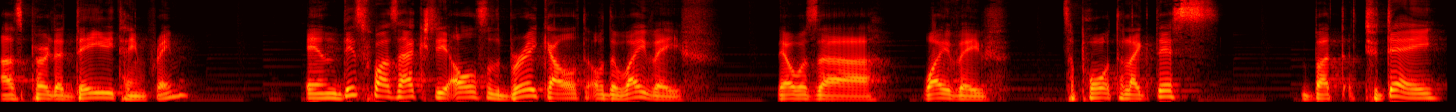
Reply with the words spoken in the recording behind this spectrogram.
as per the daily time frame. And this was actually also the breakout of the Y wave. There was a Y wave support like this. But today,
